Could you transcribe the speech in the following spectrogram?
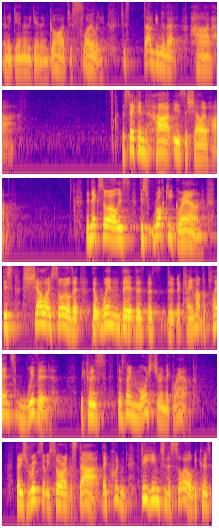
and again and again, and God just slowly just dug into that hard heart. The second heart is the shallow heart. The next soil is this rocky ground, this shallow soil that, that when the, the, the, the, it came up, the plants withered because there was no moisture in the ground. Those roots that we saw at the start, they couldn't dig into the soil because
